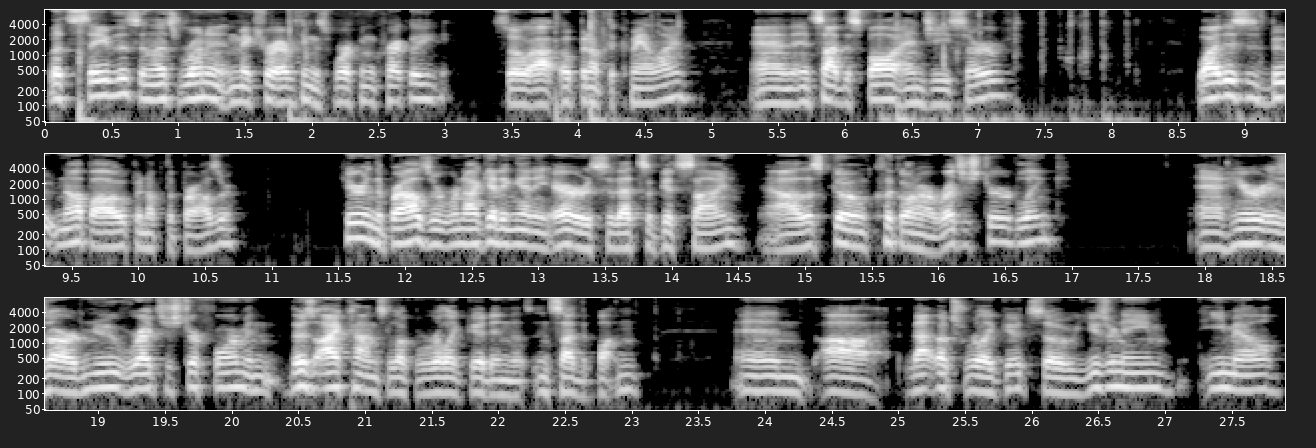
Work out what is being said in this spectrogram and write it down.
Let's save this and let's run it and make sure everything is working correctly. So I'll open up the command line and inside the SPA ng serve. While this is booting up, I'll open up the browser. Here in the browser, we're not getting any errors, so that's a good sign. Uh, let's go and click on our register link. And here is our new register form, and those icons look really good in the, inside the button. And uh, that looks really good. So username, email,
